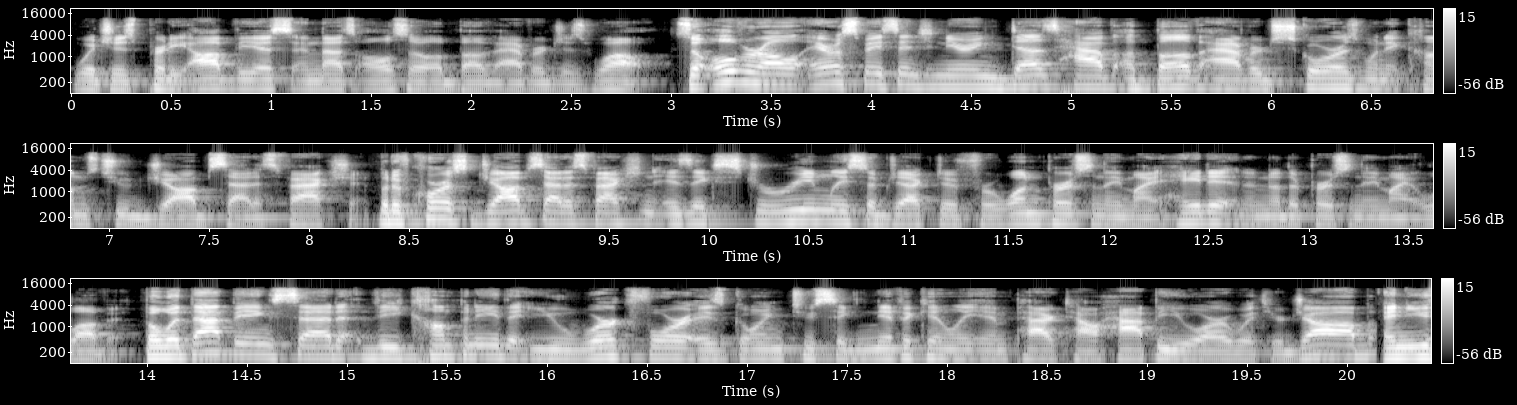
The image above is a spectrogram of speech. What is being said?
which is pretty obvious, and that's also above average as well. So overall, aerospace engineering does have above average scores when it comes to job satisfaction. But of course, job satisfaction is extremely subjective. For one person, they might hate it, and another person, they might love it. But with that being said, the the company that you work for is going to significantly impact how happy you are with your job. And you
